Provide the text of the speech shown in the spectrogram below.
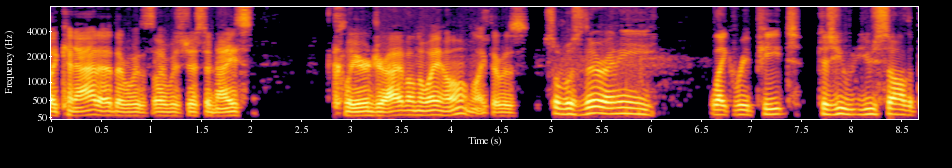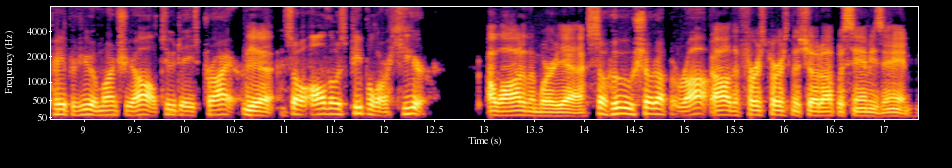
like Canada, there was it was just a nice, clear drive on the way home. Like there was So was there any like repeat? Because you you saw the pay per view in Montreal two days prior. yeah, So all those people are here. a lot of them were yeah. So who showed up at Raw? Oh, the first person that showed up was Sami Zayn,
